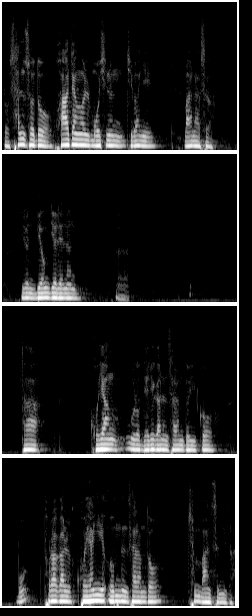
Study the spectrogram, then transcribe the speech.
또 산소도 화장을 모시는 집안이 많아서 이런 명절에는 어, 다 고향으로 내려가는 사람도 있고 뭐 돌아갈 고향이 없는 사람도 참 많습니다.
